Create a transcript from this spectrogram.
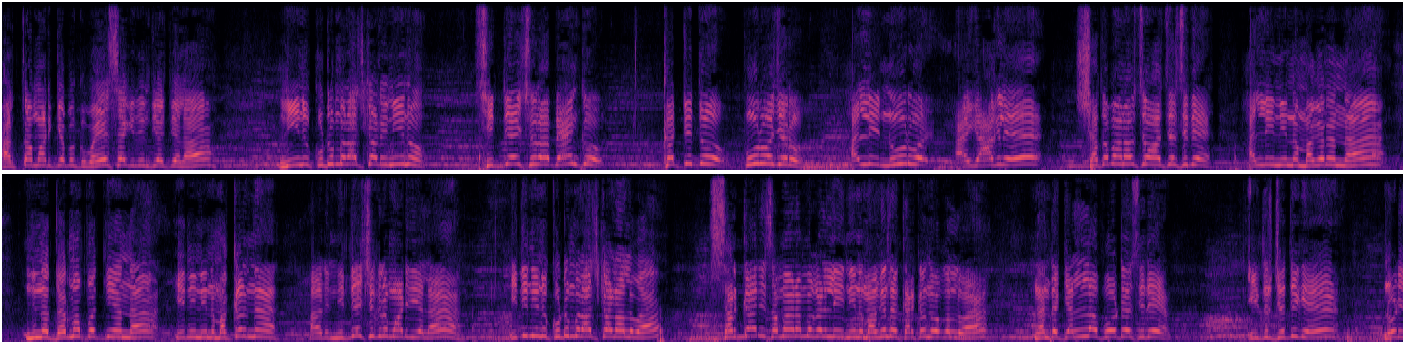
ಅರ್ಥ ಮಾಡ್ಕೋಬೇಕು, ವಯಸ್ಸಾಗಿದೆ ಅಂತ ಹೇಳ್ತೀಯಲ್ಲ? ನೀನು ಕುಟುಂಬ ರಾಜಕಾರಣಿ ನೀನು. ಸಿದ್ದೇಶ್ವರ ಬ್ಯಾಂಕು ಕಟ್ಟಿದ್ದು ಪೂರ್ವಜರು. ಅಲ್ಲಿ ನೂರು ಈಗಾಗಲೇ ಶತಮಾನೋತ್ಸವ ಆಚರಿಸಿದೆ. ಅಲ್ಲಿ ನಿನ್ನ ಮಗನನ್ನ ನಿನ್ನ ಧರ್ಮಪತ್ನಿಯನ್ನ ಏನು ನಿನ್ನ ಮಕ್ಕಳನ್ನ ನಿರ್ದೇಶಕರು ಮಾಡಿದೆಯಲ್ಲ, ಇದು ನಿನ್ನ ಕುಟುಂಬ ರಾಜಕಾರಣ ಅಲ್ವಾ? ಸರ್ಕಾರಿ ಸಮಾರಂಭಗಳಲ್ಲಿ ನಿನ್ನ ಮಗನ ಕರ್ಕೊಂಡು ಹೋಗಲ್ವಾ? ನಂದಕ್ಕೆಲ್ಲ ಫೋಟೋಸ್ ಇದೆ. ಇದ್ರ ಜೊತೆಗೆ ನೋಡಿ,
